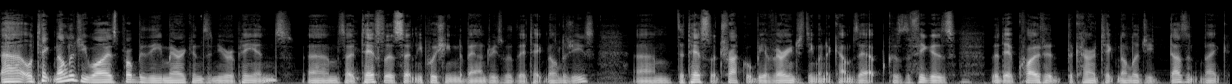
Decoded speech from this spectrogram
Uh, well, technology-wise, probably the Americans and Europeans. Um, so Tesla is certainly pushing the boundaries with their technologies. Um, the Tesla truck will be a very interesting when it comes out because the figures that they've quoted, the current technology doesn't make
